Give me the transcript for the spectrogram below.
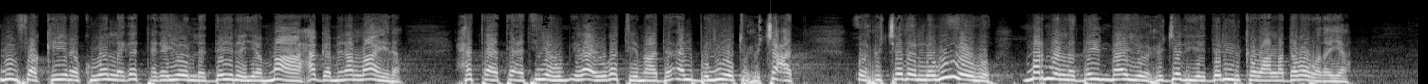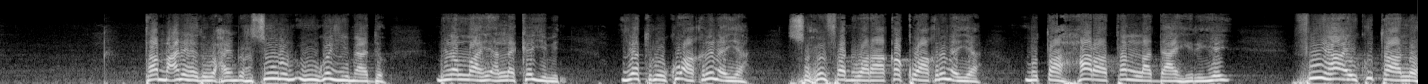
munfakiina kuwa laga tegayoo la daynaya ma aha xagga min allaahida xataa ta'tiyahum ilaa ay uga timaada albayinatu xujo cad oo xujada lagu oogo marna la dayn maayo xujada iyo daliilka waa la daba wadayaa taa macnaheedu waxay rasuulun uu uga yimaado min allaahi alla ka yimid yatluu ku aqrinaya suxufan waraaqa ku aqrinaya mutaharatan la daahiriyey. Fiiha ay ku taallo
